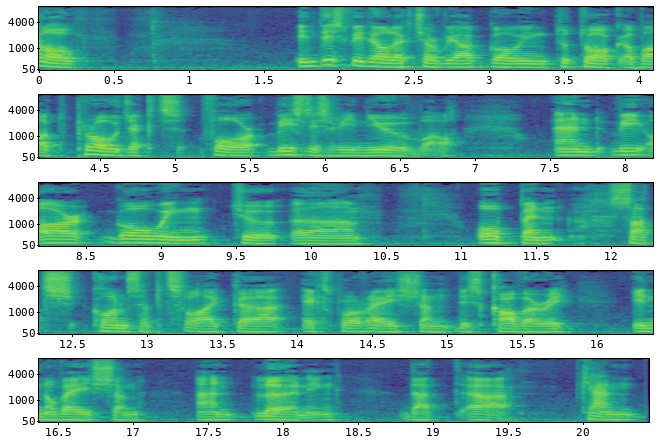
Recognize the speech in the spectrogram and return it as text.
Hello. In this video lecture, we are going to talk about projects for business renewal. And we are going to uh, open such concepts like uh, exploration, discovery, innovation, and learning that uh, can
